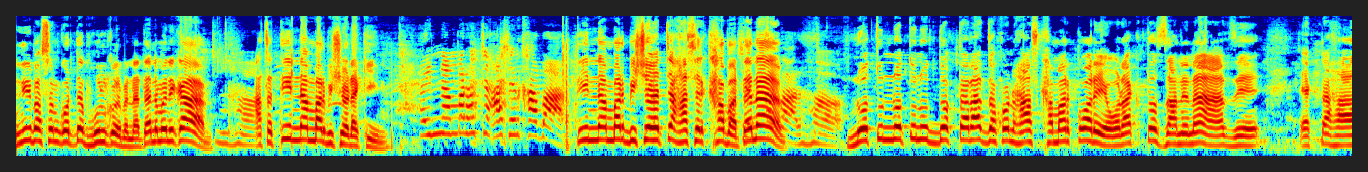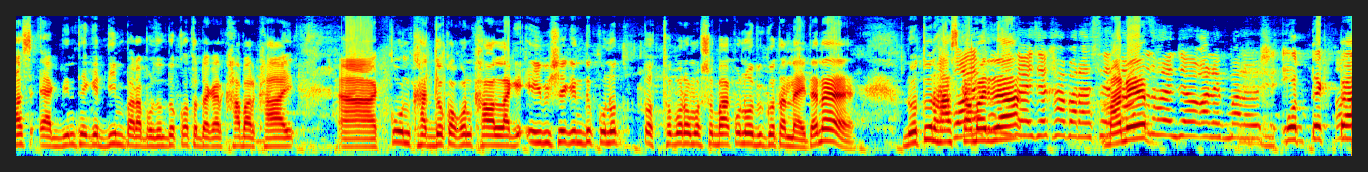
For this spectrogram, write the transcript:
নির্বাচন করতে ভুল করবে না তাই না মনিকা হ্যাঁ। আচ্ছা তিন নাম্বার বিষয়টা কি? তিন নাম্বার বিষয় হচ্ছে হাঁসের খাবার তাই না? হ্যাঁ। নতুন নতুন উদ্যোক্তারা যখন হাঁস খামার করে ওরা তো জানে না যে একটা হাঁস একদিন থেকে ডিম পাড়া পর্যন্ত কত টাকার খাবার খায় কোন খাদ্য কখন খাওয়ার লাগে এই বিষয়ে কিন্তু কোনো তথ্য পরামর্শ বা কোনো অভিজ্ঞতা নাই তাই না? নতুন হাঁস খামারিরা মানে- প্রত্যেকটা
